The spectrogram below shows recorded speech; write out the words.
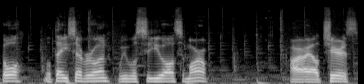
Cool. Well, thanks everyone. We will see you all tomorrow. All right, I'll cheers.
